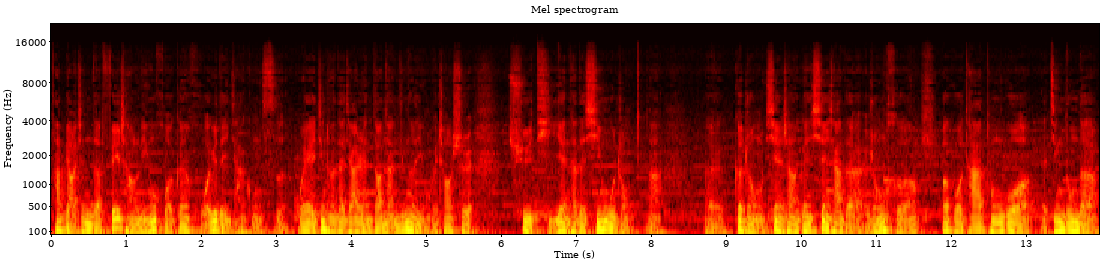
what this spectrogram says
它表现的非常灵活跟活跃的一家公司。我也经常带家人到南京的永辉超市，去体验它的新物种啊，呃，各种线上跟线下的融合，包括它通过京东的，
